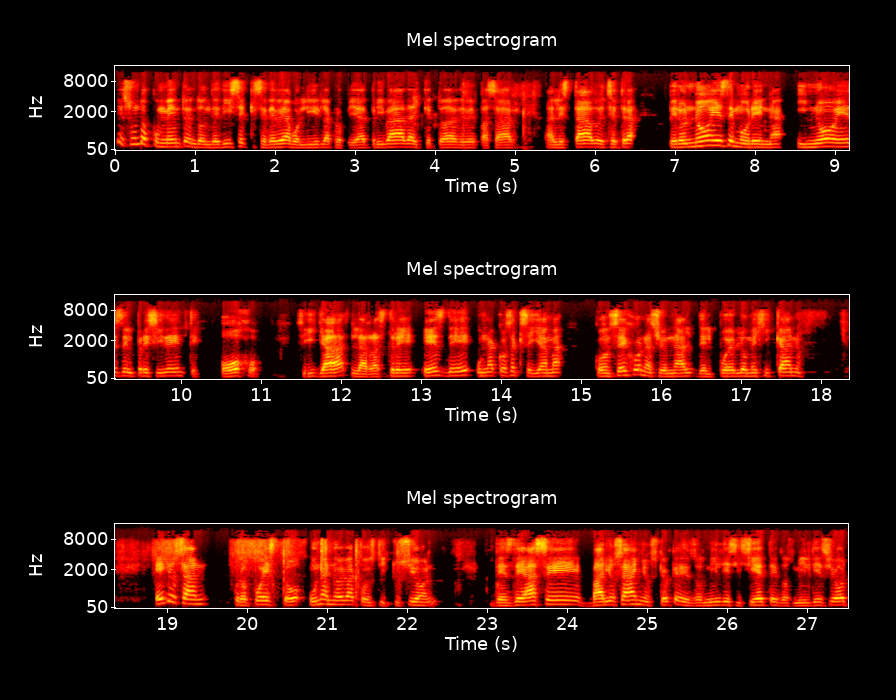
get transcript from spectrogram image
Es un documento en donde dice que se debe abolir la propiedad privada y que toda debe pasar al Estado, etcétera pero no es de Morena y no es del presidente. Ojo, sí, ya la arrastré, es de una cosa que se llama Consejo Nacional del Pueblo Mexicano. Ellos han propuesto una nueva constitución desde hace varios años, creo que desde 2017, 2018.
